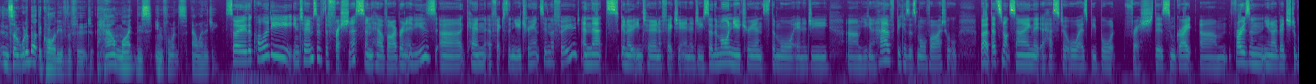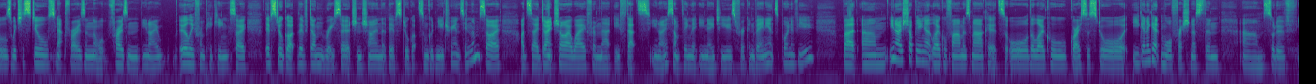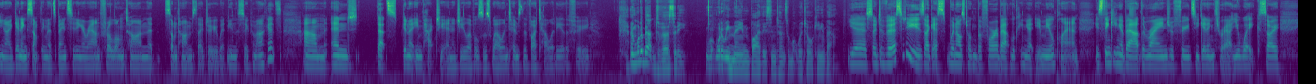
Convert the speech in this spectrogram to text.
And so, what about the quality of the food? How might this influence our energy? So, the quality, in terms of the freshness and how vibrant it is, uh, can affect the nutrients in the food, and that's going to in turn affect your energy. So, the more nutrients, the more energy um, you're going to have because it's more vital. But that's not saying that it has to always be bought fresh. There's some great um, frozen, you know, vegetables which are still snap frozen or frozen, you know, early from picking. So they've still got, they've done research and shown that they've still got some good nutrients in them. So I'd say don't shy away from that if that's, you know, something that you need to use for a convenience point of view. But, um, you know, shopping at local farmers markets or the local grocer store, you're going to get more freshness than um, sort of, you know, getting something that's been sitting around for a long time that sometimes they do in the supermarkets. Um, and that's going to impact your energy levels as well in terms of the vitality of the food. And what about diversity? What, what do we mean by this in terms of what we're talking about? Yeah, so diversity is, I guess, when I was talking before about looking at your meal plan, is thinking about the range of foods you're getting throughout your week. So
